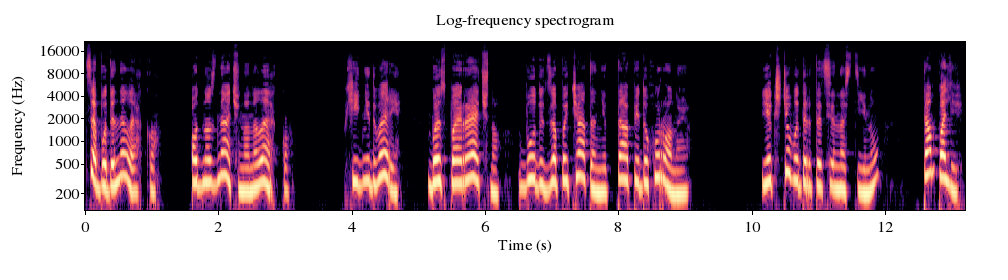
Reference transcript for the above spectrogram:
Це буде нелегко, однозначно нелегко. Вхідні двері, безперечно, будуть запечатані та під охороною. Якщо видертися на стіну, там палі,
